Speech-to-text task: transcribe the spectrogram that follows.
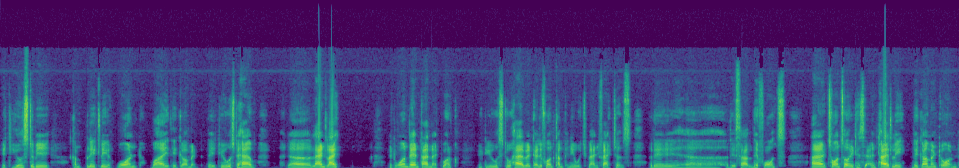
it used to be completely owned by the government. It used to have uh, landline. It owned the entire network it used to have a telephone company which manufactures the uh, the, the phones and so on. So it is entirely the government owned.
